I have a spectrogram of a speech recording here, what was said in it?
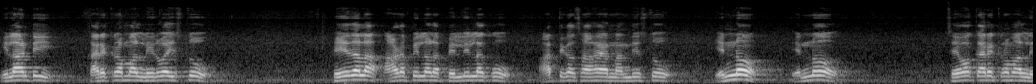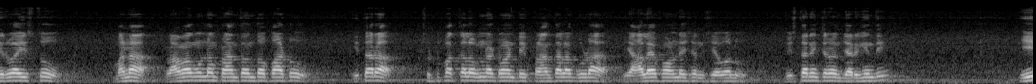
ఇలాంటి కార్యక్రమాలు నిర్వహిస్తూ పేదల ఆడపిల్లల పెళ్ళిళ్ళకు ఆర్థిక సహాయాన్ని అందిస్తూ ఎన్నో ఎన్నో సేవా కార్యక్రమాలు నిర్వహిస్తూ మన రామగుండం ప్రాంతంతో పాటు ఇతర చుట్టుపక్కల ఉన్నటువంటి ప్రాంతాలకు కూడా ఈ ఆలయ ఫౌండేషన్ సేవలు విస్తరించడం జరిగింది. ఈ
